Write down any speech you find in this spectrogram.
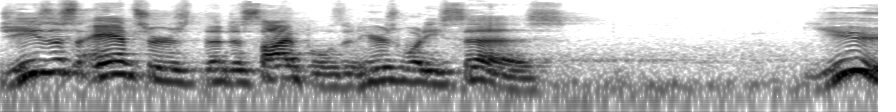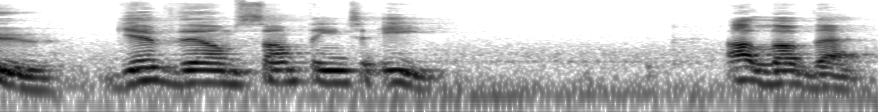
Jesus answers the disciples, and here's what he says You give them something to eat. I love that.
